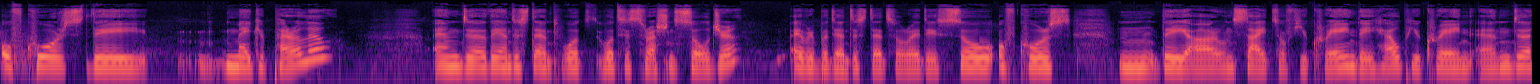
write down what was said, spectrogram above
of course they make a parallel, and uh, they understand what what is Russian soldier everybody understands already. So, of course, mm, they are on side of Ukraine. They help Ukraine, and uh,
